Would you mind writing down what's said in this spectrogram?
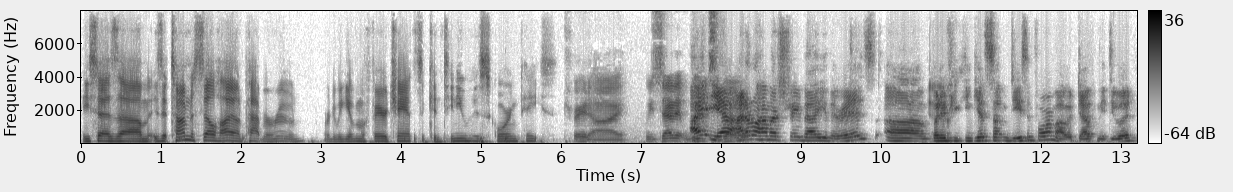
He says, um, "Is it time to sell high on Pat Maroon, or do we give him a fair chance to continue his scoring pace?" Trade high. We said it. I yeah, ago. I don't know how much trade value there is, um, but if you can get something decent for him, I would definitely do it.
